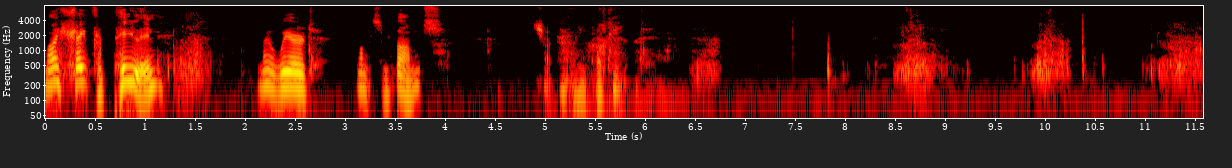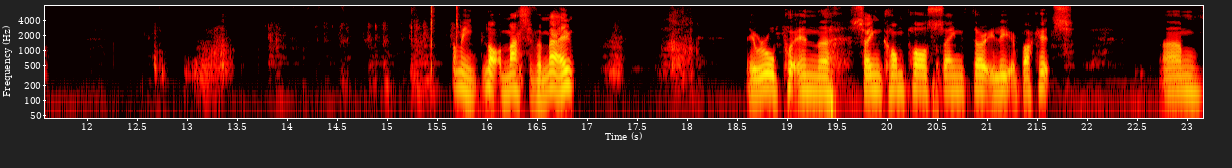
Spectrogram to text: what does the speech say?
Nice shape for peeling. No weird lumps and bumps. Chuck that in your bucket. I mean, not a massive amount. They were all put in the same compost, same 30 litre buckets. Um,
